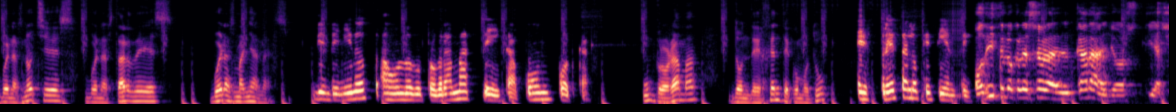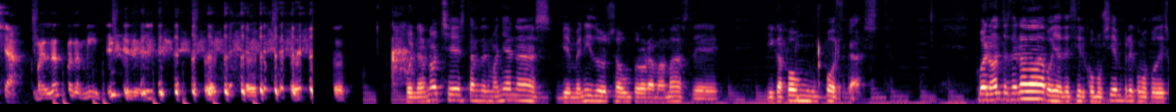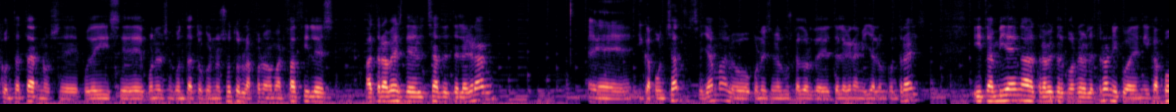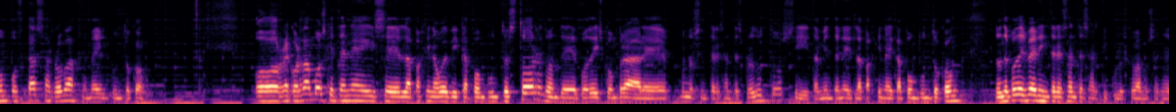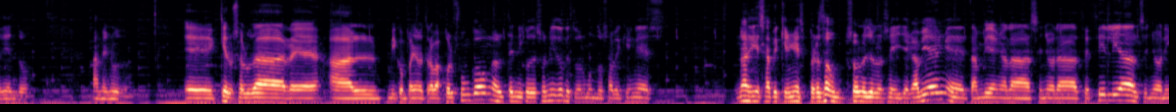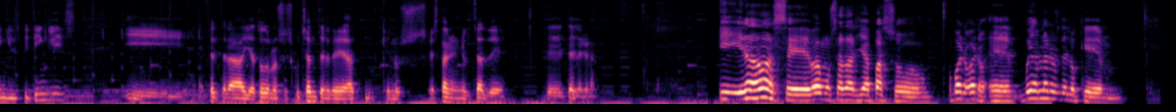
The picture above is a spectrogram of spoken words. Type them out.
Buenas noches, buenas tardes, buenas mañanas. Bienvenidos a un nuevo programa de Icapón Podcast. Un programa donde gente como tú expresa lo que siente. O dice lo que le sobra del carallo, hostia ya. Bailar para mí. Buenas noches, tardes, mañanas. Bienvenidos a un programa más de Icapón Podcast. Bueno, antes de nada voy a decir como siempre cómo podéis contactarnos. Eh, podéis eh, poneros en contacto con nosotros. La forma más fácil es a través del chat de Telegram. Eh, Chat se llama, lo ponéis en el buscador de Telegram y ya lo encontráis. Y también a través del correo electrónico en icaponpodcast.gmail.com. Os recordamos que tenéis eh, la página web icapon.store donde podéis comprar eh, unos interesantes productos y también tenéis la página icapon.com donde podéis ver interesantes artículos que vamos añadiendo a menudo. Eh, quiero saludar eh, al mi compañero de trabajo el Fungón, al técnico de sonido que todo el mundo sabe quién es. Nadie sabe quién es, perdón, solo yo lo sé y llega bien. eh, también a la señora Cecilia, al señor Inglis Pitinglis y etcétera, y a todos los escuchantes de, que nos están en el chat de, Telegram. Y nada más, eh, vamos a dar ya paso. Bueno, bueno, eh, voy a hablaros de lo que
